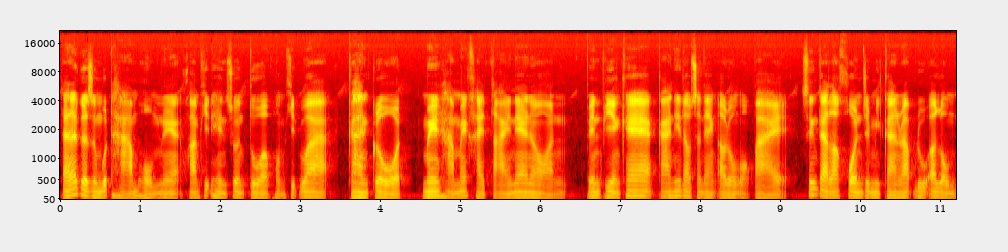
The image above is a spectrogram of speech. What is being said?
แต่ถ้าเกิดสมมุติถามผมเนี่ยความคิดเห็นส่วนตัว ผมคิดว่าการโกรธไม่ทำให้ใครตายแน่นอน เป็นเพียงแค่การที่เราแสดงอารมณ์ออกไป ซึ่งแต่ละคนจะมีการรับรู้อารมณ์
